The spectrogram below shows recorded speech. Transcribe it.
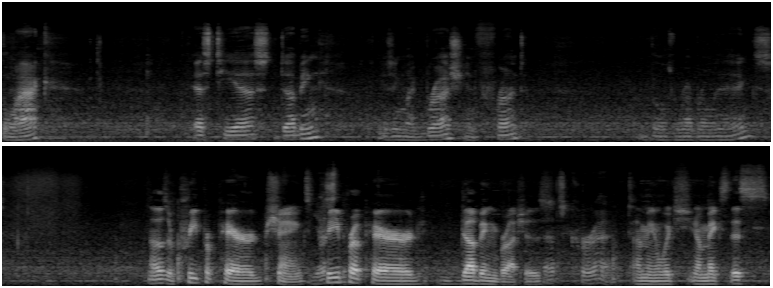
black STS dubbing using my brush in front of those rubber legs. Now those are pre-prepared shanks, Yes. pre-prepared dubbing brushes. That's correct. I mean, which you know makes this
